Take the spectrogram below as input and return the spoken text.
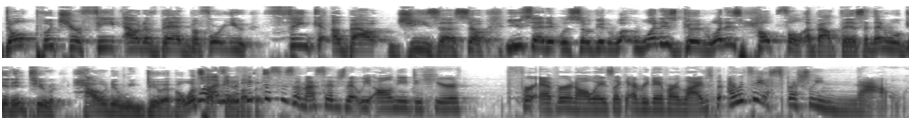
Don't put your feet out of bed before you think about Jesus. So you said it was so good. What what is good? What is helpful about this? And then we'll get into how do we do it. But what's well, helpful I mean, I think this? this is a message that we all need to hear forever and always, like every day of our lives. But I would say, especially now,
